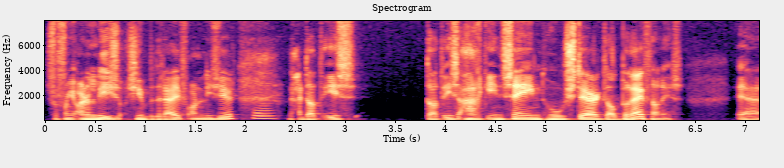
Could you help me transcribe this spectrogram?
soort van je analyse als je een bedrijf analyseert. Ja. Nou, dat is, dat is eigenlijk insane hoe sterk dat bedrijf dan is. Eh,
